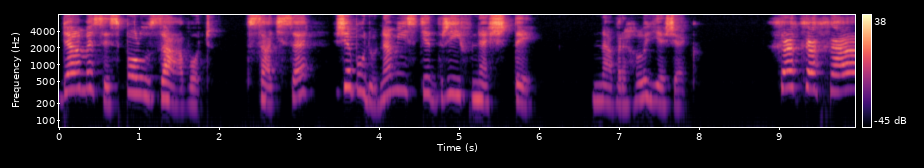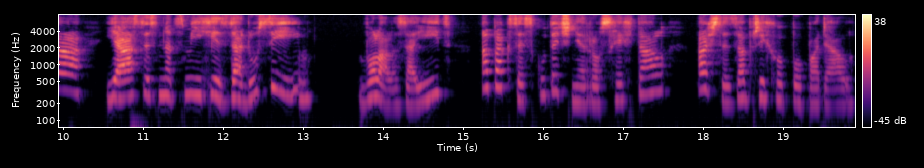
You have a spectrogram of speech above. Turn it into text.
dáme si spolu závod. Vsaď se, že budu na místě dřív než ty, navrhl ježek. Ha, ha, ha, já se snad smíchy zadusím, volal zajíc a pak se skutečně rozchechtal, až se za břicho popadal.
